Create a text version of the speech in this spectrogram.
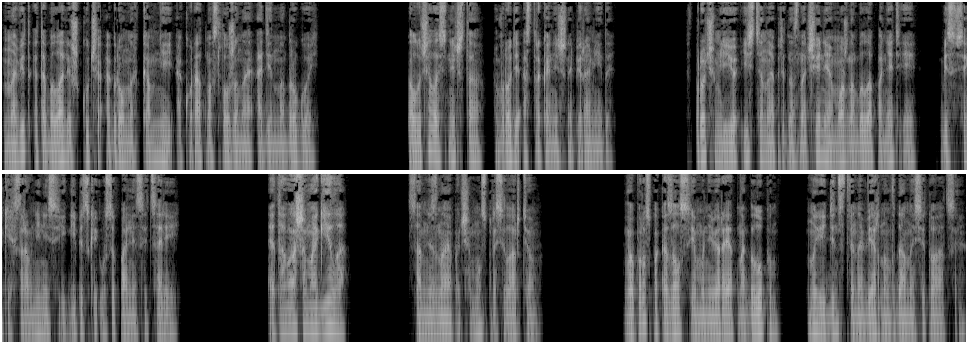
На вид это была лишь куча огромных камней, аккуратно сложенная один на другой. Получалось нечто вроде остроконечной пирамиды. Впрочем, ее истинное предназначение можно было понять и без всяких сравнений с египетской усыпальницей царей. «Это ваша могила?» Сам не зная почему, спросил Артем. Вопрос показался ему невероятно глупым, но единственно верным в данной ситуации.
